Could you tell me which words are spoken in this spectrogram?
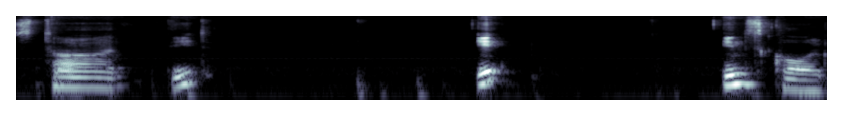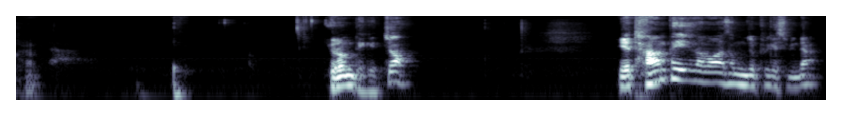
studied it in school. 그럽니다. 이러면 되겠죠? 예, 다음 페이지 넘어가서 문제 풀겠습니다.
